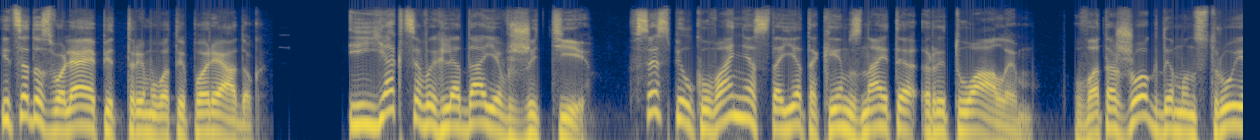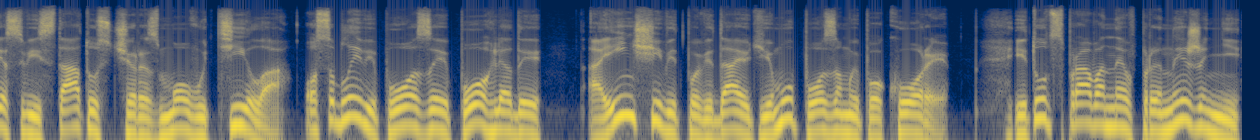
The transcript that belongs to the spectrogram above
і це дозволяє підтримувати порядок. І як це виглядає в житті? Все спілкування стає таким, знаєте, ритуалем. Ватажок демонструє свій статус через мову тіла, особливі пози, погляди, а інші відповідають йому позами покори. І тут справа не в приниженні,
